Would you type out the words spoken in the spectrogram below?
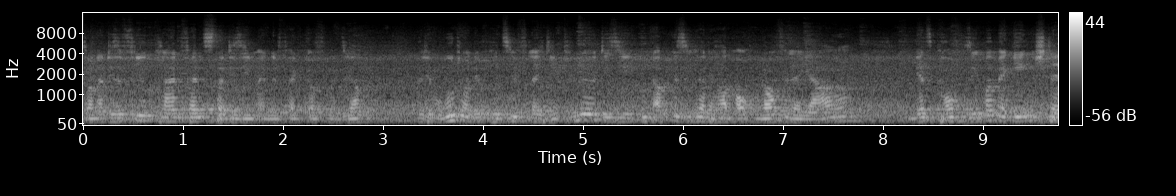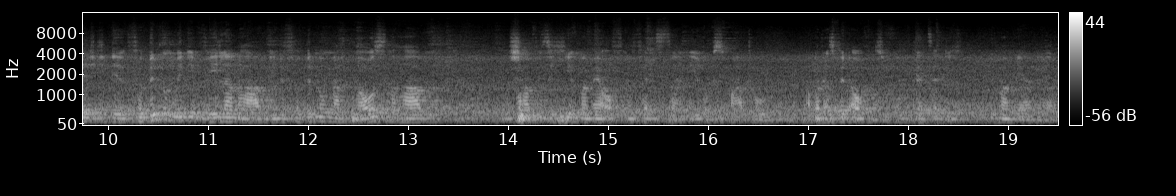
sondern diese vielen kleinen Fenster, die sie im Endeffekt öffnen. Sie haben mit dem Router und dem PC vielleicht die Tür, die sie gut abgesichert haben, auch im Laufe der Jahre. Und jetzt kaufen sie immer mehr Gegenstände, die eine Verbindung mit ihrem WLAN haben, die eine Verbindung nach draußen haben und schaffen sich hier immer mehr offene Fenster in ihrem Smart Home. Aber das wird auch in Zukunft letztendlich immer mehr werden.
